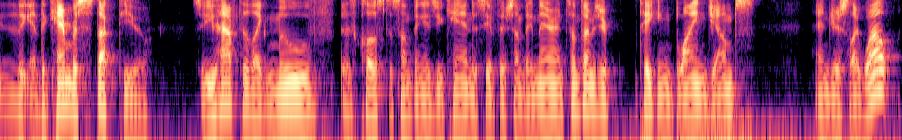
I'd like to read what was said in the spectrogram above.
the, the camera's stuck to you so you have to like move as close to something as you can to see if there's something there and sometimes you're taking blind jumps and just like well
